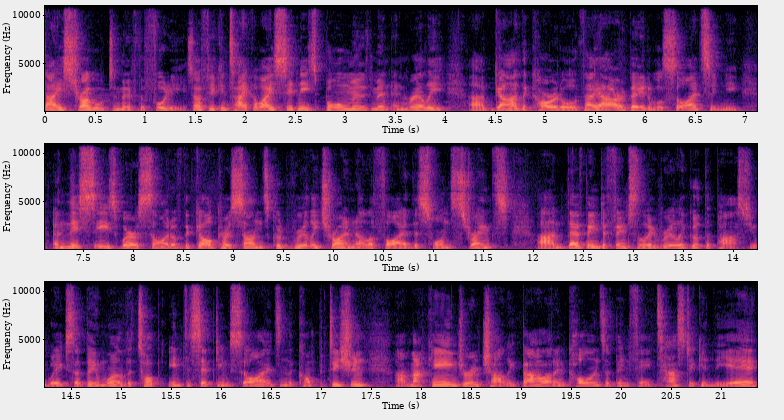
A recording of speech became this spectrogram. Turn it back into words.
they struggle to move the footy. So if you can take away Sydney's ball movement and really uh, guard the corridor, they are a beatable side, Sydney. And this is where a side of the Gold Coast Suns could really try and nullify the Swans' strengths. Um, they've been defensively really good the past few weeks. They've been one of the top intercepting sides in the competition. Uh, Mac Andrew and Charlie Ballard and Collins have been fantastic in the air.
